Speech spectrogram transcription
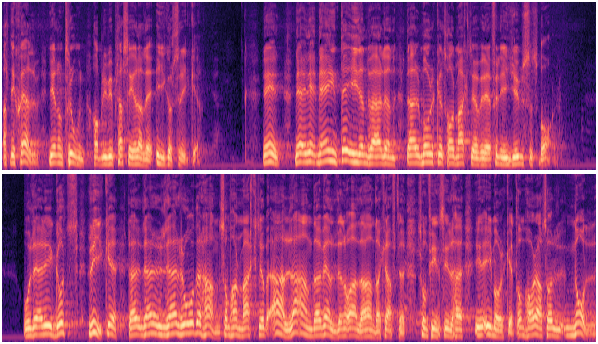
att ni själv genom tron har blivit placerade i Guds rike. Det är, det, är, det är, inte i den världen där mörkret har makt över er, för ni är ljusets barn. Och där i Guds rike, där, där, där råder han som har makt över alla andra välden och alla andra krafter som finns i, det här, i, i mörkret. De har alltså noll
